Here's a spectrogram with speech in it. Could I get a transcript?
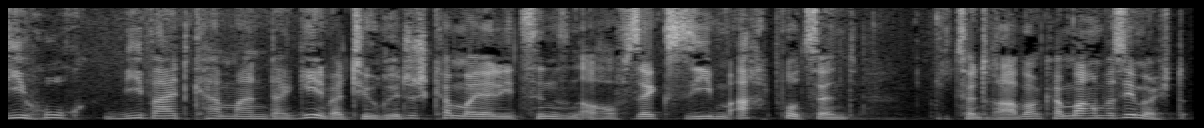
wie hoch, wie weit kann man da gehen? Weil theoretisch kann man ja die Zinsen auch auf sechs, sieben, acht Prozent. Die Zentralbank kann machen, was sie möchte.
